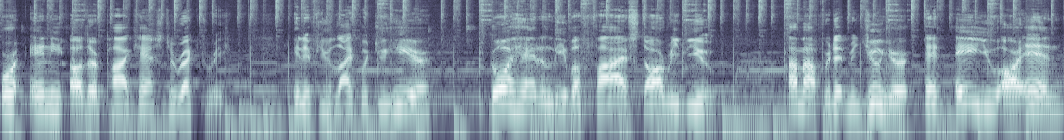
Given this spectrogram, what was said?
or any other podcast directory. And if you like what you hear, go ahead and leave a five star review. I'm Alfred Edmond Jr. at AURN.com.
